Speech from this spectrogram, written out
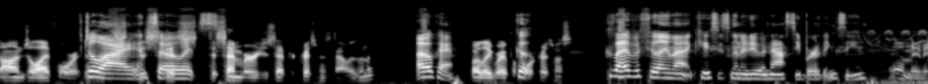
on July fourth. July, and so it's- December, just after Christmas now, isn't it? Okay, Or like right before Christmas? because I have a feeling that Casey's going to do a nasty birthing scene. Yeah, maybe.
